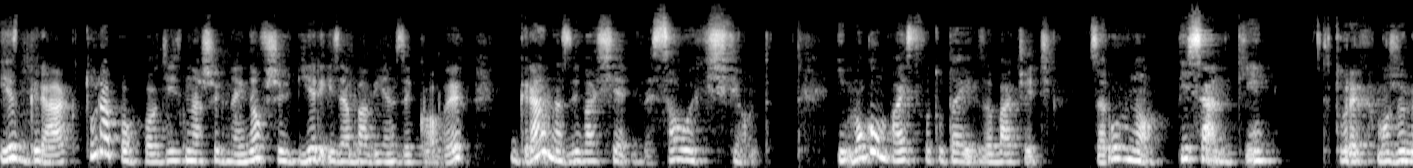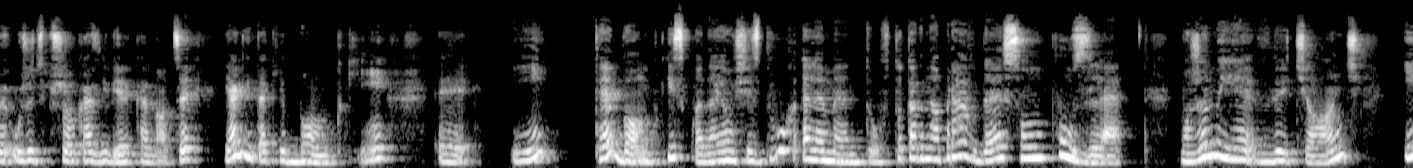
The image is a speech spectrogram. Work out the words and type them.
jest gra, która pochodzi z naszych najnowszych gier i zabaw językowych. Gra nazywa się Wesołych Świąt. I mogą Państwo tutaj zobaczyć zarówno pisanki, których możemy użyć przy okazji Wielkanocy, jak i takie bombki. E, I te bombki składają się z dwóch elementów. To tak naprawdę są puzzle. Możemy je wyciąć i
